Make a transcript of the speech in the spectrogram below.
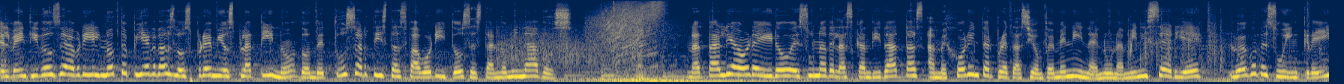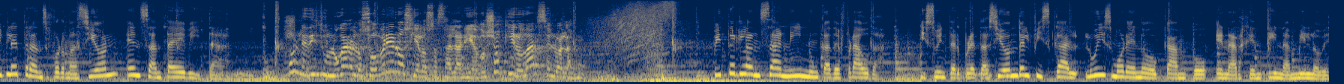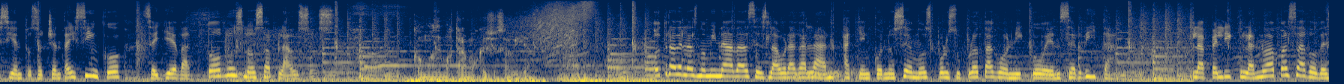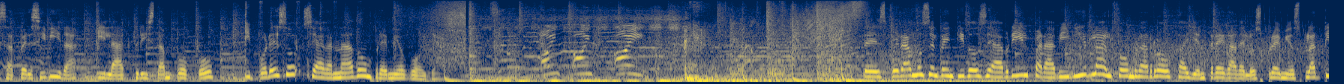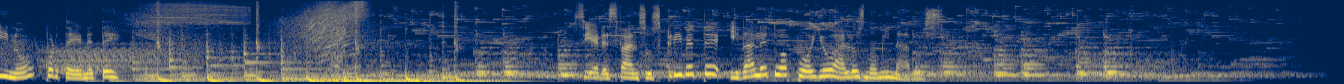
El 22 de abril no te pierdas los premios Platino, donde tus artistas favoritos están nominados. Natalia Oreiro es una de las candidatas a mejor interpretación femenina en una miniserie luego de su increíble transformación en Santa Evita. Vos le diste un lugar a los obreros y a los asalariados. Yo quiero dárselo a las mujeres. Peter Lanzani nunca defrauda y su interpretación del fiscal Luis Moreno Ocampo en Argentina 1985 se lleva todos los aplausos. ¿Cómo demostramos que yo sabía? Otra de las nominadas es Laura Galán, a quien conocemos por su protagónico en Cerdita. La película no ha pasado desapercibida y la actriz tampoco, y por eso se ha ganado un premio Goya. Te esperamos el 22 de abril para vivir la alfombra roja y entrega de los premios Platino por TNT. Si eres fan, suscríbete y dale tu apoyo a los nominados.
